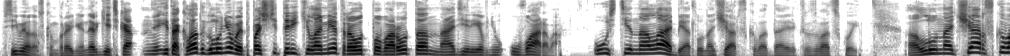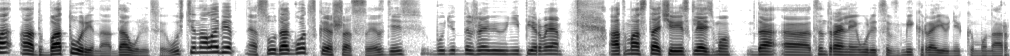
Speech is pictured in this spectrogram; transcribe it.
в Семеновском, в районе энергетика. Итак, Ладога-Лунева это почти 3 километра от поворота на деревню Уварово. Устье на Лабе от Луначарского до Электрозаводской. А Луначарского от Батурина до улицы Устье на Лабе. Судогодское шоссе, здесь будет дежавю не первое. От моста через Клязьму до а, центральной улицы в микрорайоне Коммунар.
